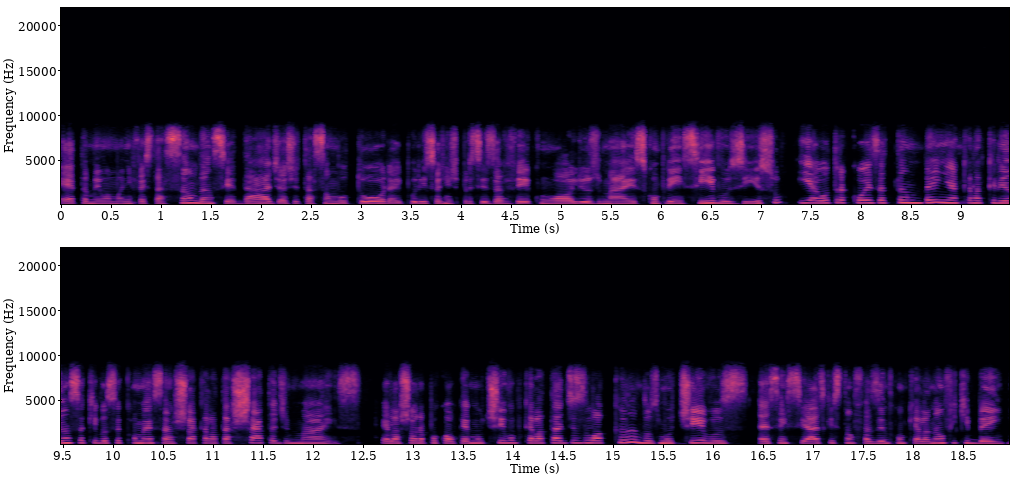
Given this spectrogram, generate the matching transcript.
é também uma manifestação da ansiedade ansiedade, agitação motora, e por isso a gente precisa ver com olhos mais compreensivos isso. E a outra coisa também é aquela criança que você começa a achar que ela tá chata demais ela chora por qualquer motivo porque ela está deslocando os motivos essenciais que estão fazendo com que ela não fique bem.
